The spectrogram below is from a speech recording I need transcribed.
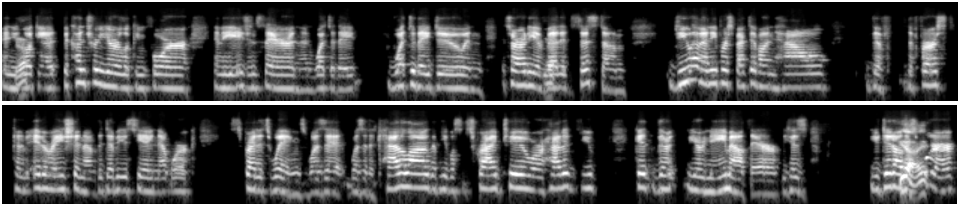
and you yeah. look at the country you're looking for and the agents there and then what do they what do they do and it's already a vetted yeah. system. Do you have any perspective on how the the first kind of iteration of the WCA network spread its wings? Was it was it a catalog that people subscribed to, or how did you get the, your name out there? Because you did all yeah, this work,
